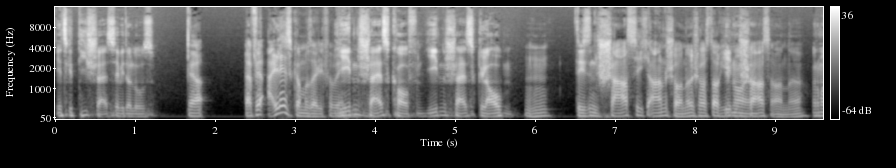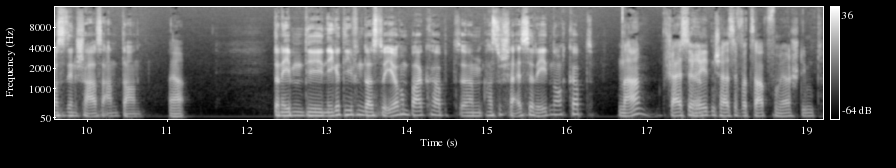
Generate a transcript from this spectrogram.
jetzt geht die Scheiße wieder los. Ja. ja. Für alles kann man es eigentlich verwenden. Jeden Scheiß kaufen, jeden Scheiß glauben. Mhm. Diesen Schaß sich anschauen, ne? schaust auch jeden Genau, ja. Schaß an. Ne? Oder man sich den Schaß antan. Ja. Dann eben die negativen, da hast du eh auch ein paar gehabt. Ähm, hast du Scheiße reden auch gehabt? Na, Scheiße Ja. reden, Scheiße verzapfen, ja, stimmt.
